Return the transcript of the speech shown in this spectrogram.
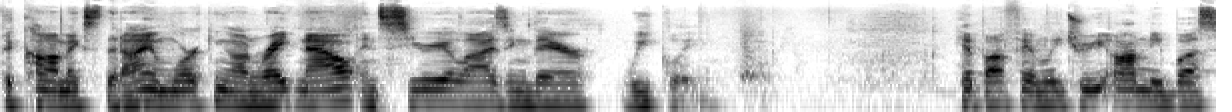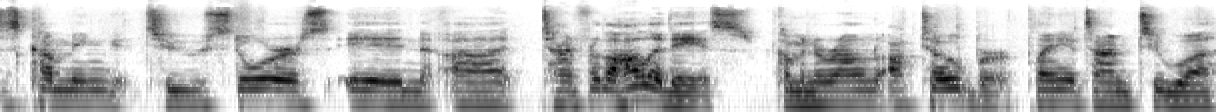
the comics that I am working on right now and serializing there weekly. Hip Hop Family Tree Omnibus is coming to stores in uh, time for the holidays, coming around October. Plenty of time to uh,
